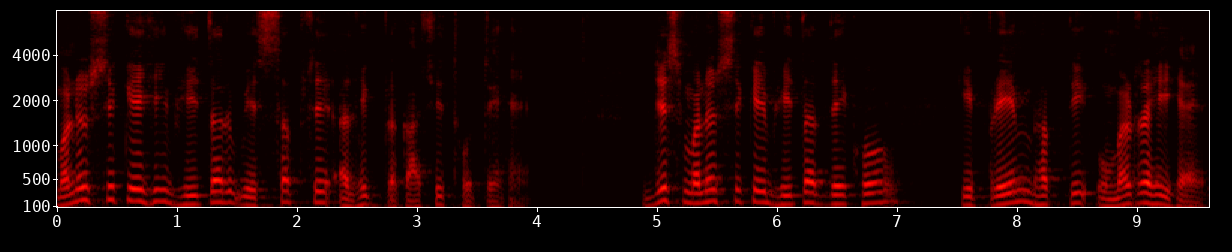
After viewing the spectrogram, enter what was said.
मनुष्य के ही भीतर वे सबसे अधिक प्रकाशित होते हैं। जिस मनुष्य के भीतर देखो कि प्रेम भक्ति उमड़ रही है।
